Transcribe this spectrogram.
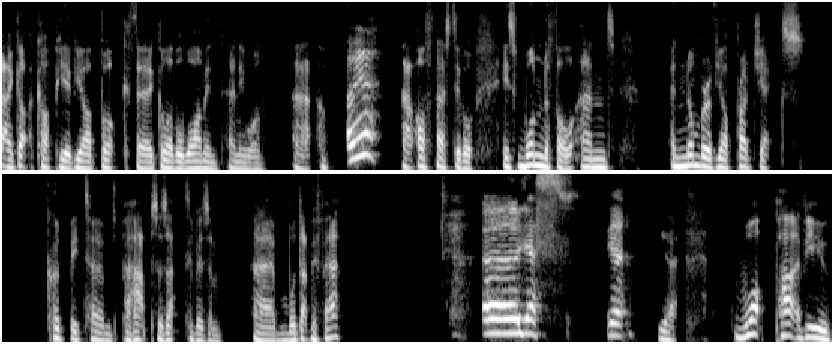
I got a copy of your book, The Global Warming. Anyone? Uh, oh yeah, at OFFF Festival. It's wonderful, and a number of your projects could be termed perhaps as activism. Um, would that be fair? Uh, yes. Yeah. Yeah. What part of you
